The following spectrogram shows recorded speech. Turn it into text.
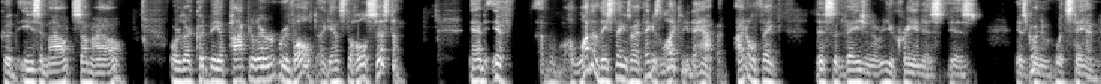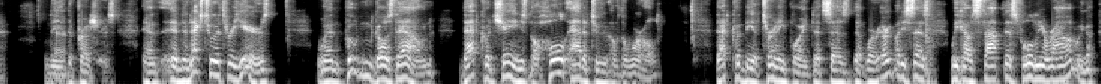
could ease him out somehow, or there could be a popular revolt against the whole system. And if one of these things I think is likely to happen. I don't think this invasion of Ukraine is is is going to withstand the, yeah. the pressures. And in the next two or three years, when Putin goes down, that could change the whole attitude of the world. that could be a turning point that says that where everybody says we got to stop this fooling around, we got to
